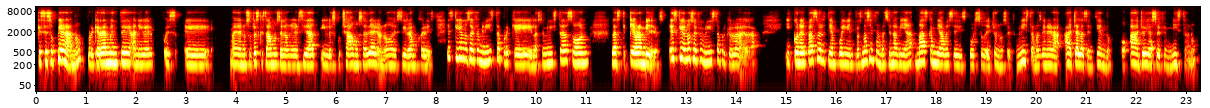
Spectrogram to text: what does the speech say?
que se supiera, ¿no? Porque realmente a nivel, pues, eh, nosotros que estábamos en la universidad y lo escuchábamos a diario, ¿no? Decir a mujeres, es que yo no soy feminista porque las feministas son las que quiebran vidrios. Es que yo no soy feminista porque la, Y con el paso del tiempo y mientras más información había, más cambiaba ese discurso de yo no soy feminista. Más bien era, ah, ya las entiendo. O, ah, yo ya soy feminista, ¿no?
